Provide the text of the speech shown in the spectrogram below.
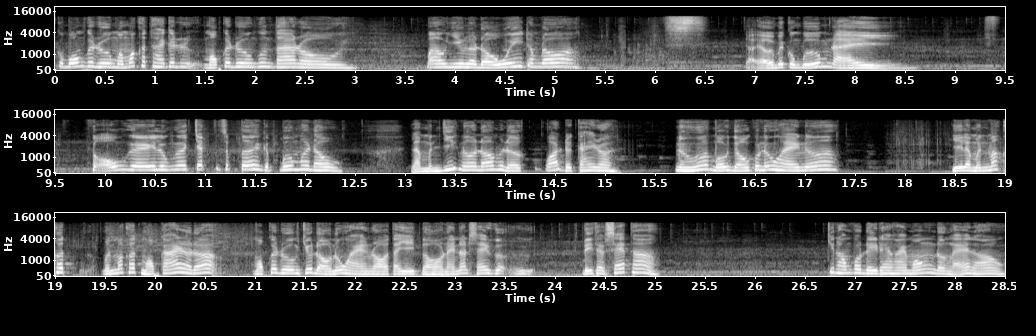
có bốn cái rương mà mất hết hai cái một cái rương của người ta rồi. Bao nhiêu là đồ quý trong đó? Trời ơi, mấy con bướm này. Khổ ghê luôn á, chắc sắp tới gặp bướm ở đâu. Là mình giết nó đó mới được. Quá trời cây rồi. Nữa, bộ đồ của nữ hoàng nữa. Vậy là mình mất hết, mình mất hết một cái rồi đó. Một cái rương chứa đồ nữ hoàng rồi, tại vì đồ này nó sẽ đi theo set ha. Chứ không có đi theo hai món đơn lẻ đâu.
